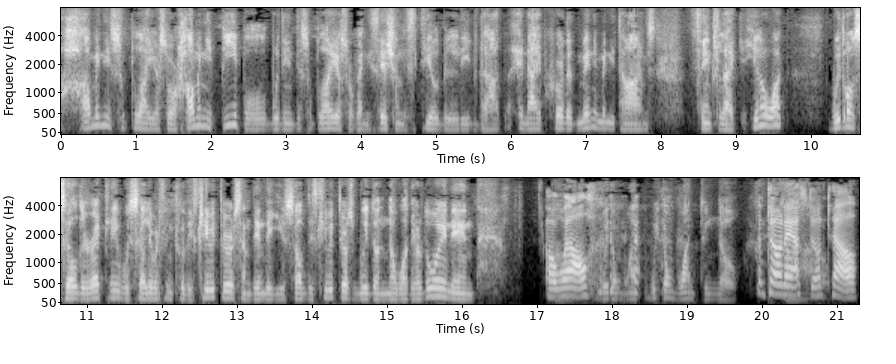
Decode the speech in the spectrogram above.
how many suppliers or how many people within the suppliers organization still believe that. And I've heard it many, many times, things like, you know what? we don't sell directly. We sell everything through distributors, and then they use sub distributors. We don't know what they're doing, and Oh, uh, well, we don't want we don't want to know. don't ask, don't tell.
